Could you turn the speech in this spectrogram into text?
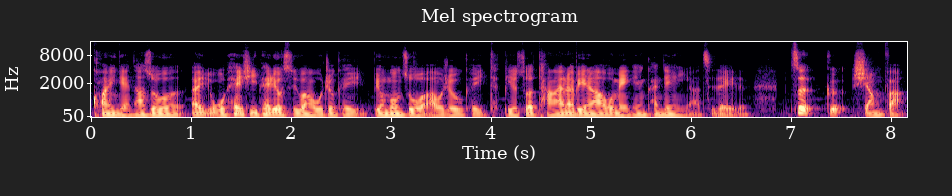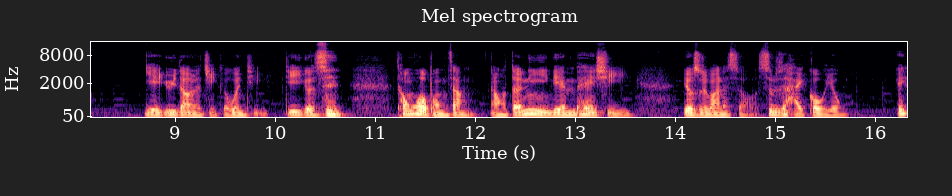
宽一点。他说，哎，我配息配六十万，我就可以不用工作啊，我就可以，比如说躺在那边啊，或每天看电影啊之类的。这个想法也遇到了几个问题。第一个是 通货膨胀，然后等你连配息六十万的时候，是不是还够用？诶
